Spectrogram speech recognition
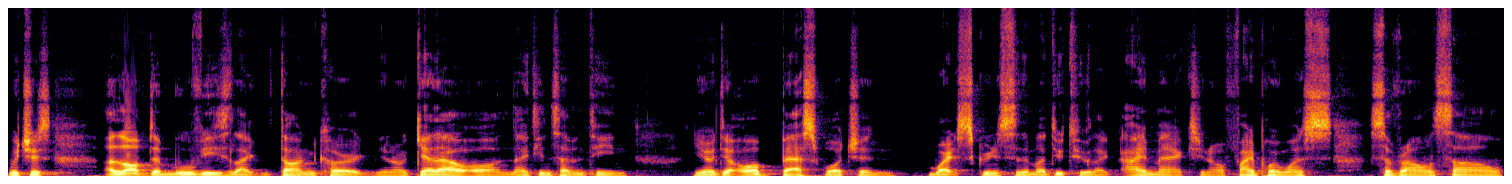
which is a lot of the movies like Dunkirk, you know, Get Out, or 1917. You know, they're all best watched in widescreen cinema due to like IMAX, you know, 5.1 surround sound,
